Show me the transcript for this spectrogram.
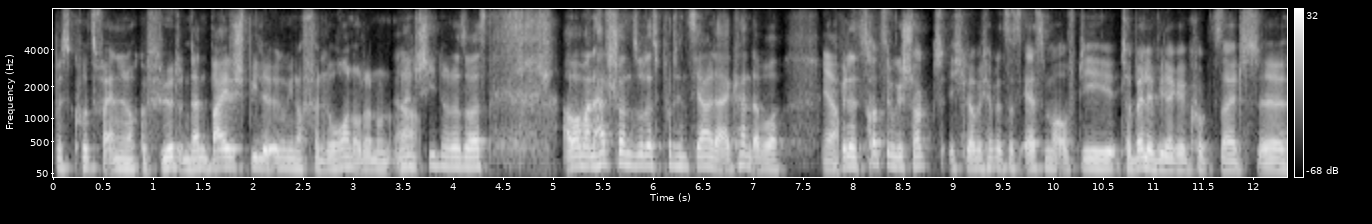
bis kurz vor Ende noch geführt und dann beide Spiele irgendwie noch verloren oder nun unentschieden ja. oder sowas. Aber man hat schon so das Potenzial da erkannt. Aber ja. ich bin jetzt trotzdem geschockt. Ich glaube, ich habe jetzt das erste Mal auf die Tabelle wieder geguckt seit äh,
